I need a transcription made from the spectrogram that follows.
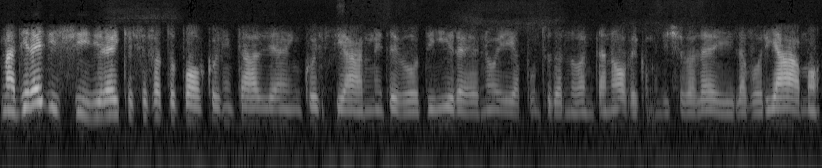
Ma direi di sì, direi che si è fatto poco in Italia in questi anni, devo dire, noi appunto dal 99, come diceva lei, lavoriamo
